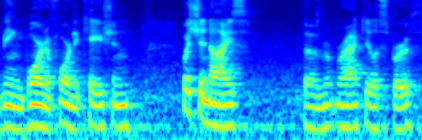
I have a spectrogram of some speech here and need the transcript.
being born of fornication, which denies the miraculous birth,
